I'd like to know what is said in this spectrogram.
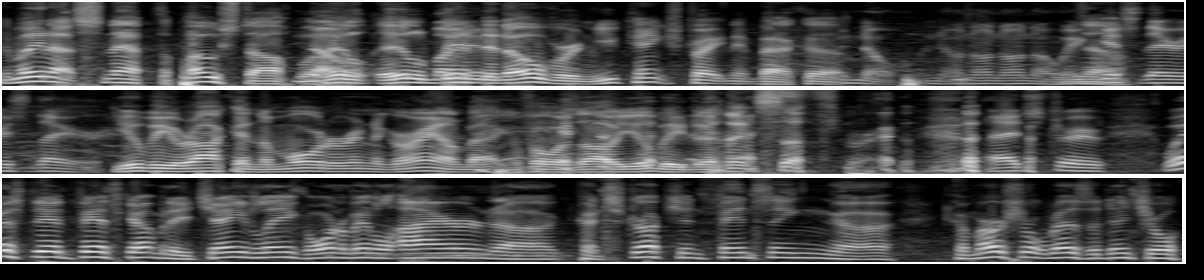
It may not snap the post off, but No, it'll it'll but bend it- it, over and you can't straighten it back up. No, no, no, no, no. It No. gets there, it's there. You'll be rocking the mortar in the ground back and forth is all you'll be doing. That's So That's true. West End Fence Company, chain link, ornamental iron, uh, construction fencing, uh, commercial, residential.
